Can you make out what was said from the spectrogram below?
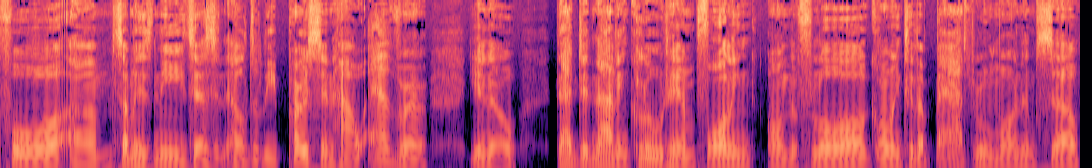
for um, some of his needs as an elderly person. However, you know, that did not include him falling on the floor, going to the bathroom on himself,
